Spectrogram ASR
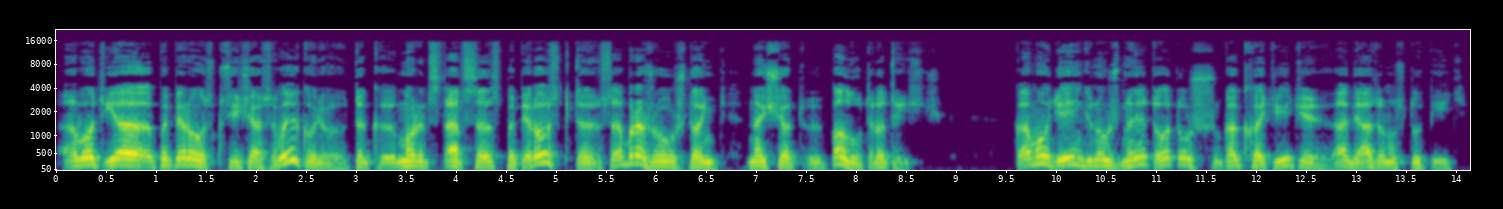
А вот я папироску сейчас выкурю, так, может, статься с папироски-то соображу что-нибудь насчет полутора тысяч. Кому деньги нужны, тот уж, как хотите, обязан уступить.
